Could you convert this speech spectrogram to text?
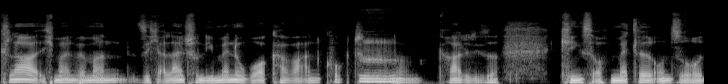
klar. Ich meine, wenn man sich allein schon die Manowar-Cover anguckt, mhm. äh, gerade diese Kings of Metal und so.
